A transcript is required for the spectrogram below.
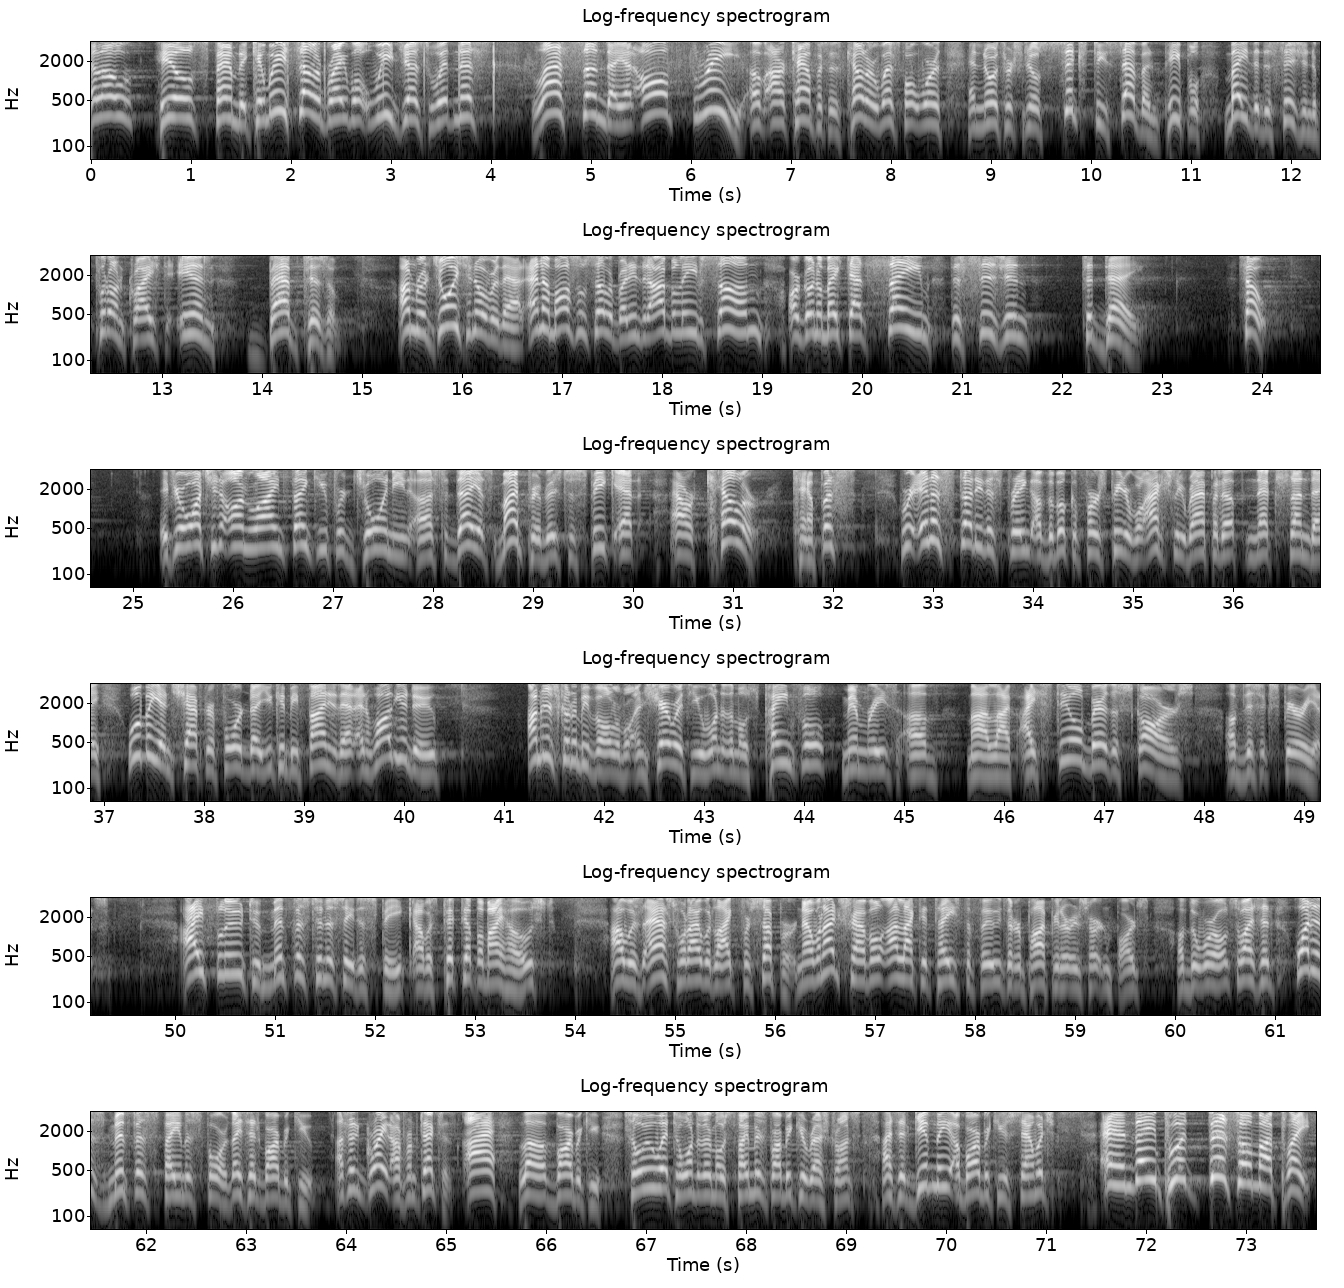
Hello, Hills family. Can we celebrate what we just witnessed? Last Sunday, at all three of our campuses, Keller, West Fort Worth, and North Richland Hills, 67 people made the decision to put on Christ in baptism. I'm rejoicing over that. And I'm also celebrating that I believe some are going to make that same decision today. So, if you're watching online, thank you for joining us. Today, it's my privilege to speak at our Keller campus. We're in a study this spring of the book of First Peter. We'll actually wrap it up next Sunday. We'll be in chapter 4 today. You can be finding that. And while you do, I'm just going to be vulnerable and share with you one of the most painful memories of my life. I still bear the scars of this experience. I flew to Memphis, Tennessee to speak. I was picked up by my host. I was asked what I would like for supper. Now, when I travel, I like to taste the foods that are popular in certain parts of the world. So I said, What is Memphis famous for? They said, Barbecue. I said, Great, I'm from Texas. I love barbecue. So we went to one of their most famous barbecue restaurants. I said, Give me a barbecue sandwich. And they put this on my plate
